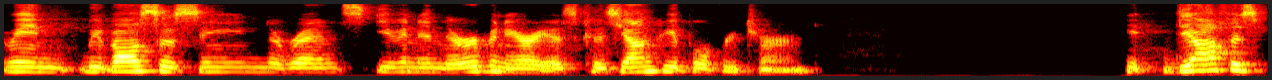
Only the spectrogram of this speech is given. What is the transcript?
I mean, we've also seen the rents even in the urban areas because young people have returned. The office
